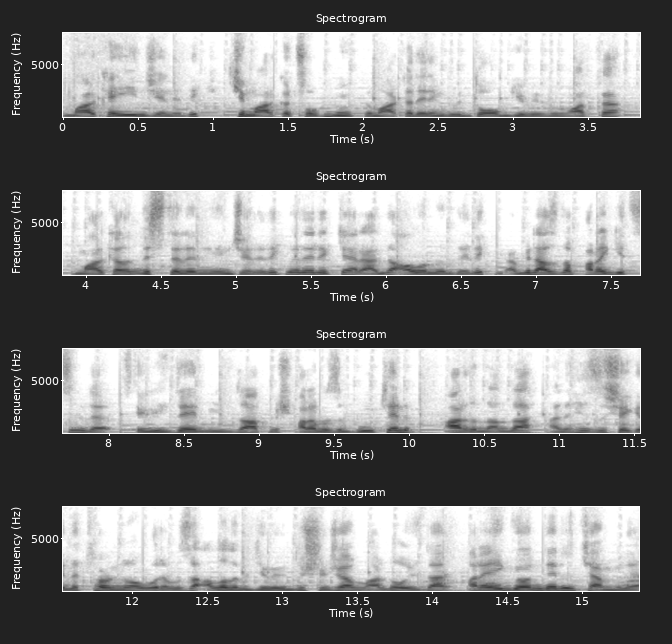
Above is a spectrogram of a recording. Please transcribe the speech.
markayı inceledik. Ki marka çok büyük bir marka. Dediğim gibi Dove gibi bir marka. Markanın listelerini inceledik ve dedik ki herhalde alınır dedik. Ya biraz da para gitsin de işte %50, %60 paramızı büyütelim. Ardından da hani hızlı şekilde turnover'ımızı alalım gibi bir düşüncem vardı. O yüzden parayı gönderirken bile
